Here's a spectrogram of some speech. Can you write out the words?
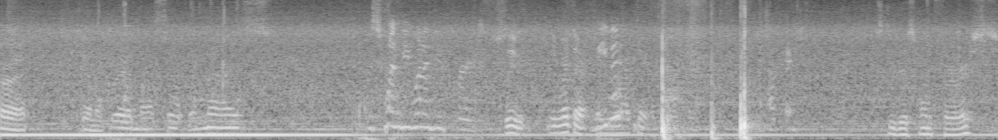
All right, gonna grab myself a nice. Which one do you want to do first? Just leave it. Leave it right there. Leave it it? right there. Okay. Let's do this one first.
